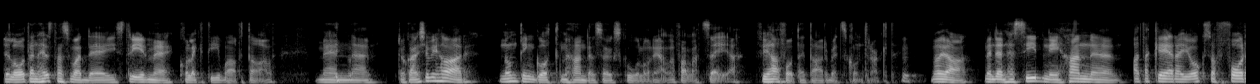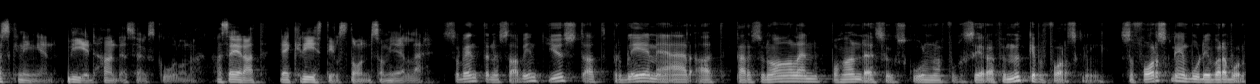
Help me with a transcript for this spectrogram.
Det låter nästan som att det är i strid med kollektivavtal. Men eh, då kanske vi har någonting gott med handelshögskolor i alla fall att säga, för jag har fått ett arbetskontrakt. Nåja, men den här Sydney, han äh, attackerar ju också forskningen vid handelshögskolorna. Han säger att det är kristillstånd som gäller. Så vänta nu, sa vi inte just att problemet är att personalen på handelshögskolorna fokuserar för mycket på forskning? Så forskningen borde vara vår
